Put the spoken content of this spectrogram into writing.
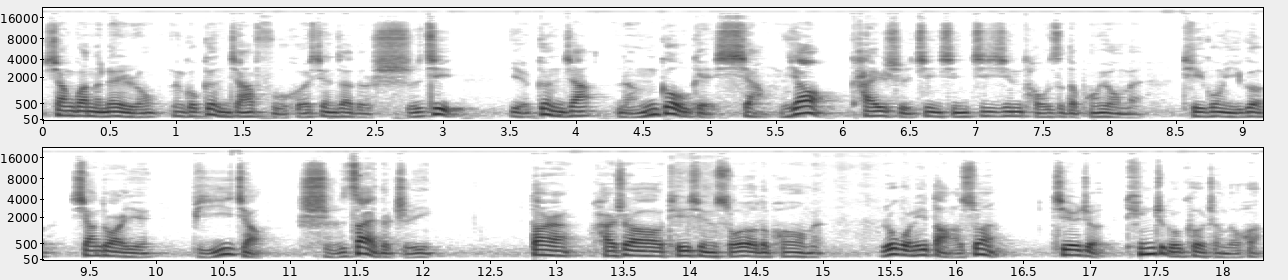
相关的内容能够更加符合现在的实际，也更加能够给想要开始进行基金投资的朋友们提供一个相对而言。比较实在的指引，当然还是要提醒所有的朋友们，如果你打算接着听这个课程的话，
